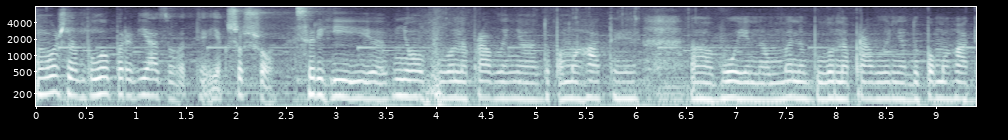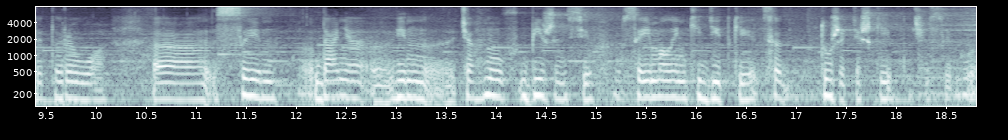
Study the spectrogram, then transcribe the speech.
можна було перев'язувати, якщо що. Сергій в нього було направлення допомагати е, воїнам. У мене було направлення допомагати ТРО. Е, Син Даня е, він тягнув біженців, це і маленькі дітки. Це дуже тяжкі часи були.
